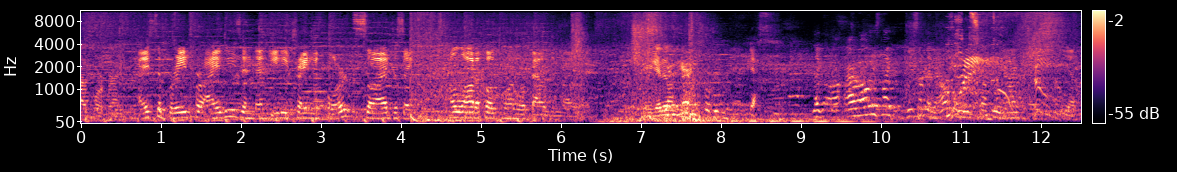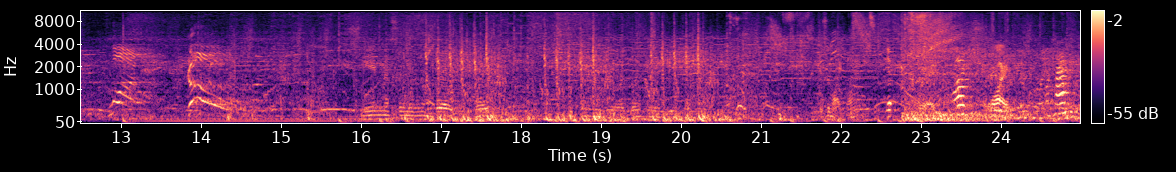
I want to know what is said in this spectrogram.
have four friends. I used to breed for Ivies and then Eevee train with Hordes, so I had just like a lot of Pokemon were thousand right away. Can we get it on here? Yeah. Like I- I'd always like do something else and then something else. Yeah. Me and messing with the throat. right? Is it my phone? Why? Uh-huh.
